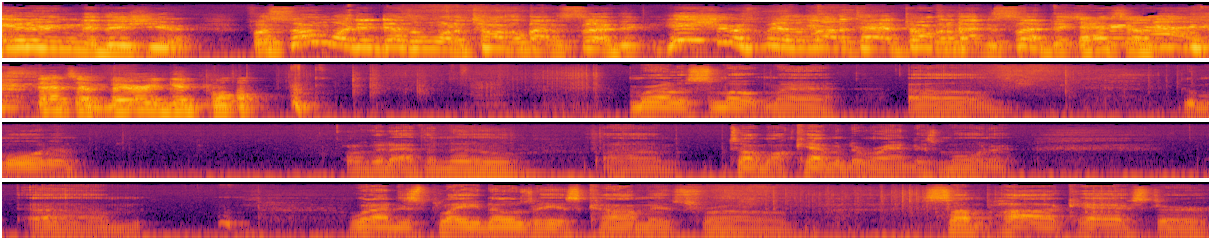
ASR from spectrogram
entering into this year. For someone that doesn't want to talk about a subject, he sure spends a lot of time talking about the subject. That's Sure a does. that's a very good point. Merle Smoke, man. Um, good morning or good afternoon. Um, talking about Kevin Durant this morning. Um, what I just played, those are his comments from some podcaster.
